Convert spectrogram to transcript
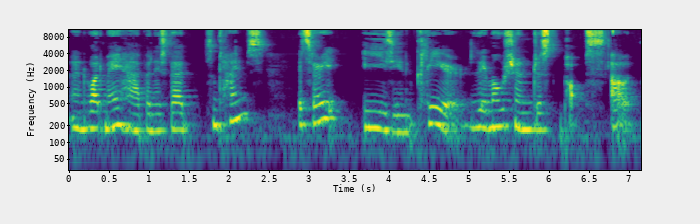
And what may happen is that sometimes it's very easy and clear. The emotion just pops out.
